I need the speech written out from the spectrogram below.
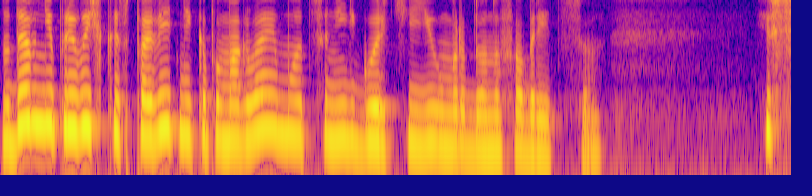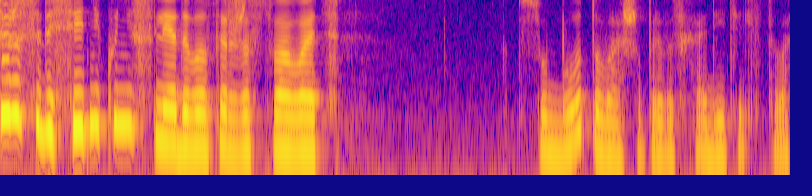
но давняя привычка исповедника помогла ему оценить горький юмор Дона Фабрицио. И все же собеседнику не следовало торжествовать. В субботу, ваше превосходительство,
